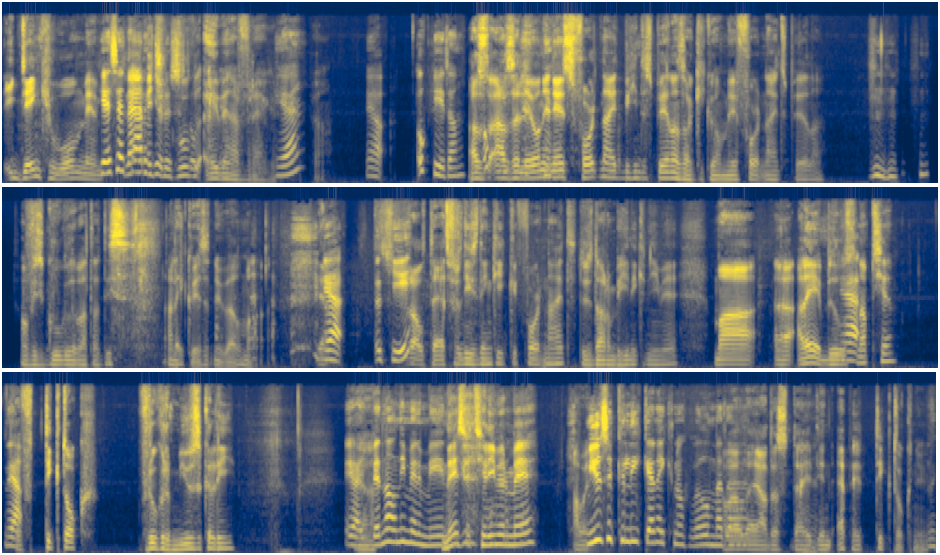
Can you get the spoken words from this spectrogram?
ik denk gewoon een Jij zet klein daar beetje gerust googlen. op, Ah, ik ben ja. daar vrij gerust. Ja? Ja. Ja. Oké dan. Als, Oké. als de Leon ineens Fortnite begint te spelen, dan zal ik wel mee Fortnite spelen. Of eens googlen wat dat is. Allee, ik weet het nu wel, maar Ja. Ja, oké. vooral tijdverlies, denk ik, Fortnite. Dus daarom begin ik er niet mee. Maar, eh allee, ik bedoel, Ja. snap je? Ja. Of TikTok, vroeger Musical.ly. Ja, Ja. ik ben al niet meer mee. Nee, zit je niet meer mee? Ah. Musically ken ik nog wel, maar Ah, wel, ja, dat is, dat, die app heet TikTok nu.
